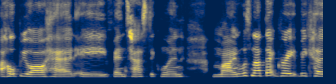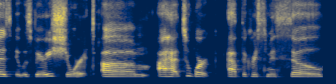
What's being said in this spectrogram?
I hope you all had a fantastic one. Mine was not that great because it was very short. Um, I had to work after Christmas. So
